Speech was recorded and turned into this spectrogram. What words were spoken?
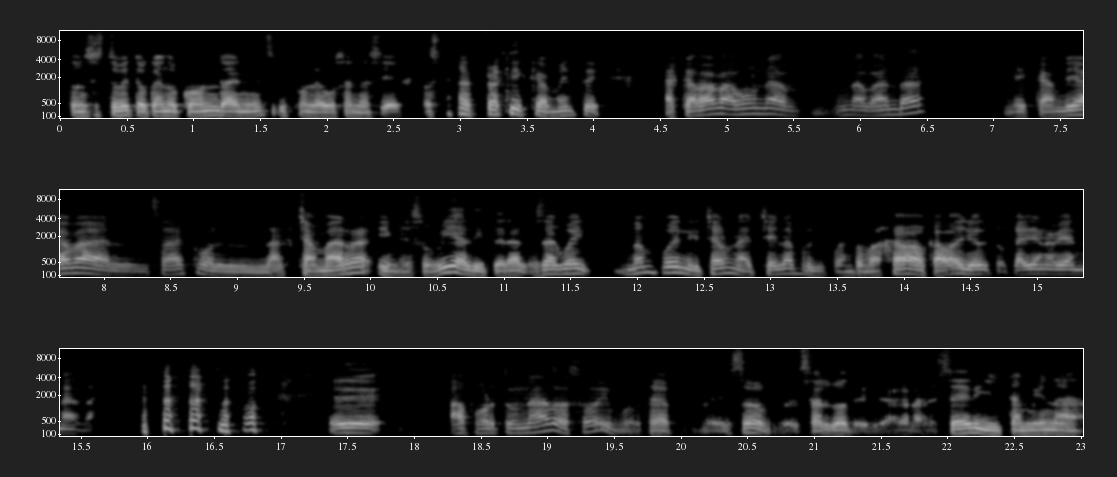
Entonces estuve tocando con Daniels y con La Gusana Ciega. O sea, prácticamente acababa una, una banda me cambiaba el saco, la chamarra y me subía literal. O sea, güey, no me pueden echar una chela porque cuando bajaba o acababa yo de tocar ya no había nada. ¿No? Eh, afortunado soy, o sea, eso es algo de agradecer y también a,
